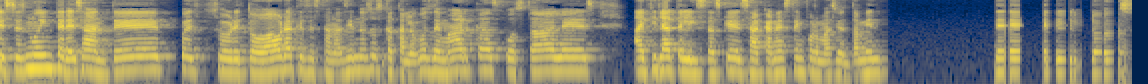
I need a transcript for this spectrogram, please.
esto es muy interesante, pues sobre todo ahora que se están haciendo esos catálogos de marcas, postales, hay filatelistas que sacan esta información también de los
